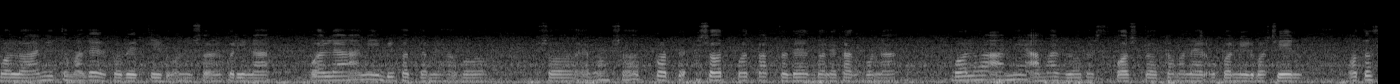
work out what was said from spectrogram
বলো, আমি তোমাদের প্রবৃত্তির অনুসরণ করি না। বলে, আমি বিপদগামী হব। স এবং সৎ পথ সৎ পথ প্রাপ্তদের দলে থাকব না। বলো, আমি আমার রোগের স্পষ্ট প্রমাণের উপর নির্ভরশীল। অথচ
